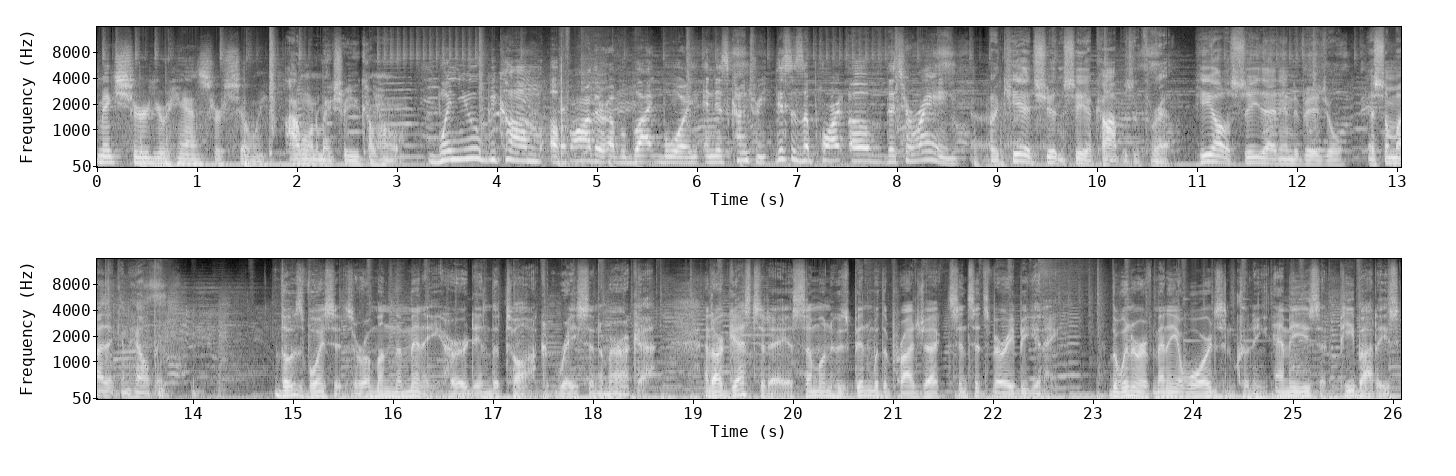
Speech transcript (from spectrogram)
Make sure your hands are showing. I want to make sure you come home. When you become a father of a black boy in this country, this is a part of the terrain. A kid shouldn't see a cop as a threat. He ought to see that individual as somebody that can help him. Those voices are among the many heard in the talk, Race in America. And our guest today is someone who's been with the project since its very beginning. The winner of many awards, including Emmys and Peabodys,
